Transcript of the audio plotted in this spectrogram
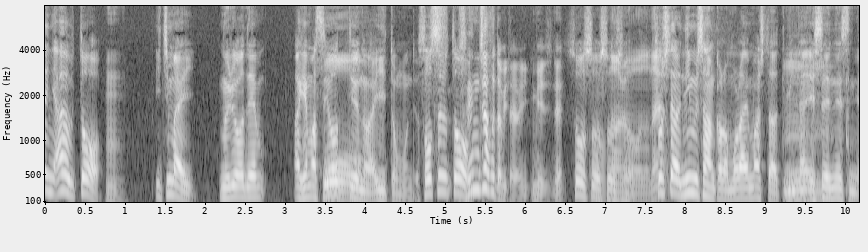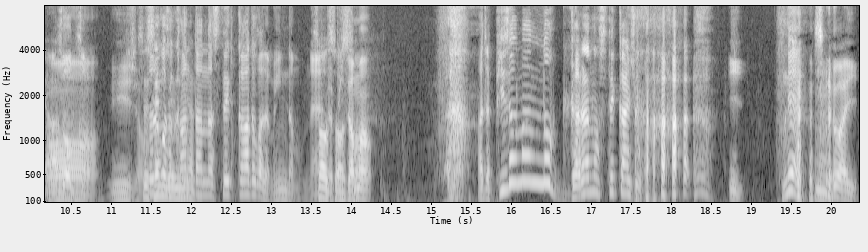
際に会うとうん。1枚無料であげますよっていうのはいいと思うんだよ。そうすると千社札みたいなイメージね。そうそうそうそう、なるほどね。そしたらニムさんからもらいましたってみんなうん SNS に上がるそういいじゃん。そそれこそ簡単なステッカーとかでもいいんだもんね。そうそうピザマン？あ、じゃあピザマンの柄のステッカーにしようか。いい。な。ね。それはいい。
